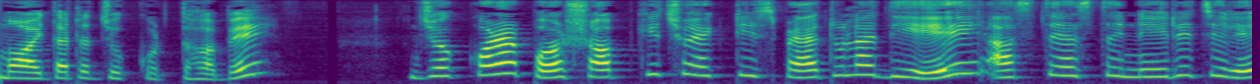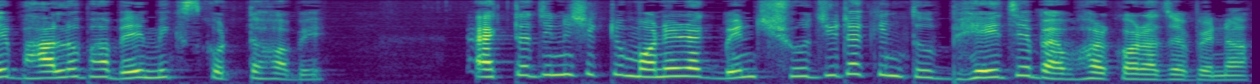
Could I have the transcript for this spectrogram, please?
ময়দাটা যোগ করতে হবে। যোগ করার পর সব কিছু একটি স্প্যাটুলা দিয়ে আস্তে আস্তে নেড়ে চেড়ে ভালোভাবে মিক্স করতে হবে। একটা জিনিস একটু মনে রাখবেন, সুজিটা কিন্তু ভেজে ব্যবহার করা যাবে না।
